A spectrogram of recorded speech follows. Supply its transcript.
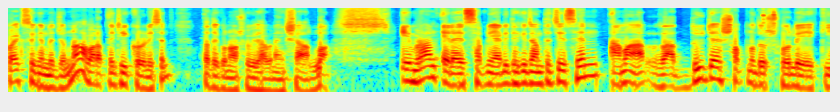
কয়েক সেকেন্ডের জন্য, আবার আপনি ঠিক করে নিয়েছেন তাতে কোনো অসুবিধা হবে না, ইনশাআল্লাহ। ইমরান এলাইস আপনি আইডি থেকে জানতে চেয়েছেন, আমার রাত দুইটায় স্বপ্নদোষ হলে কি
